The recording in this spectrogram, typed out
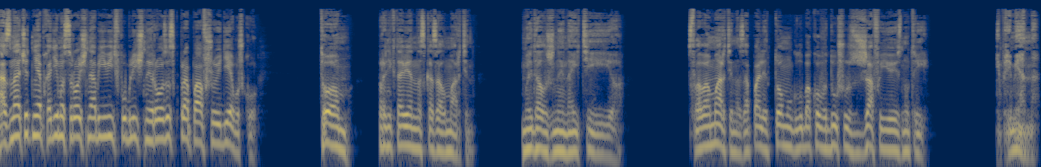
а значит, необходимо срочно объявить в публичный розыск пропавшую девушку. «Том», — проникновенно сказал Мартин, — «мы должны найти ее». Слова Мартина запали Тому глубоко в душу, сжав ее изнутри. «Непременно»,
